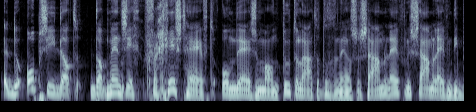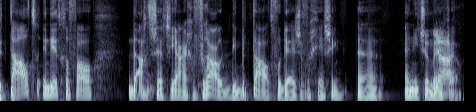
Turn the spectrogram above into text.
de optie dat, dat men zich vergist heeft om deze man toe te laten tot de Nederlandse samenleving. Een samenleving die betaalt in dit geval. De 68-jarige vrouw die betaalt voor deze vergissing. Uh, en niet zo'n beetje ook.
